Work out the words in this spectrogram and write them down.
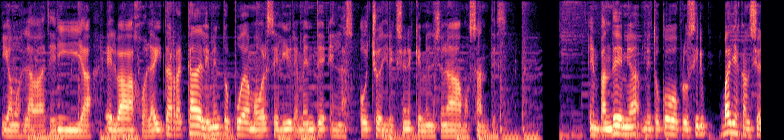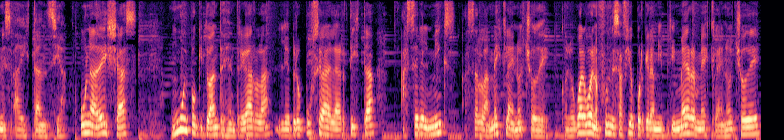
Digamos la batería, el bajo, la guitarra, cada elemento pueda moverse libremente en las ocho direcciones que mencionábamos antes. En pandemia me tocó producir varias canciones a distancia. Una de ellas, muy poquito antes de entregarla, le propuse al artista hacer el mix, hacer la mezcla en 8D. Con lo cual, bueno, fue un desafío porque era mi primer mezcla en 8D,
